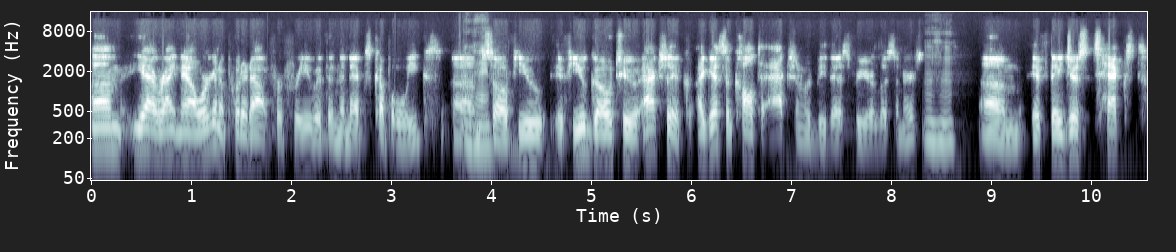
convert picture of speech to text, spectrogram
Um, yeah, right now we're going to put it out for free within the next couple weeks. Um, Okay. So if you if you go to actually, I guess a call to action would be this for your listeners. Mm-hmm. Um, if they just text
